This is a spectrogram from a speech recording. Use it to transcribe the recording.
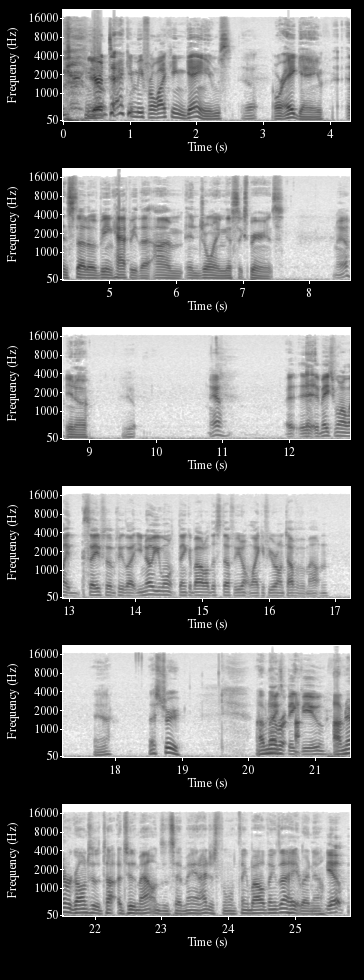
You're Yep. attacking me for liking games Yep. or a game instead of being happy that I'm enjoying this experience. yeah You know, Yep. Yeah. It, it, it makes you want to like say to some people like you know you won't think about all this stuff you don't like if you're on top of a mountain. Yeah. That's true. I've Nice never, big view. I, have never gone to the top to the mountains and said, "Man, I just want to think about all the things I hate right now." Yep.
